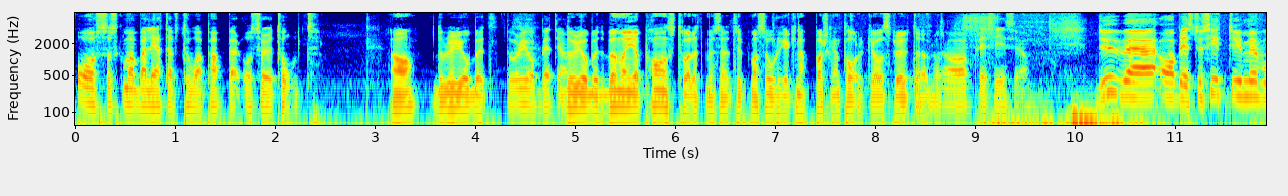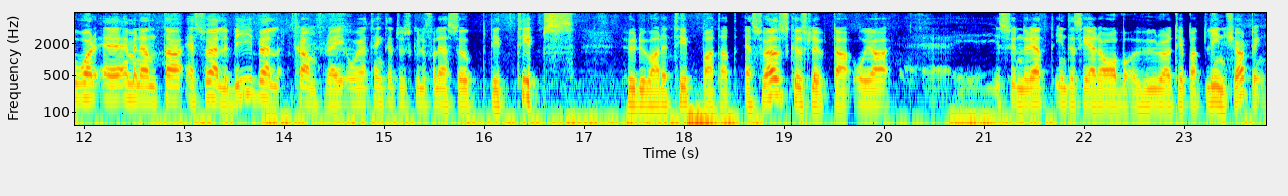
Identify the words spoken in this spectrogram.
Och så ska man bara leta efter toapapper och så är det tomt. Ja, då blir det jobbigt Då är det jobbigt ja. Då är det jobbigt, då behöver man en japansk toalett med typ massa olika knappar som kan torka och spruta överallt Ja precis ja. Du eh, Abris, du sitter ju med vår eh, eminenta SHL-bibel framför dig och jag tänkte att du skulle få läsa upp ditt tips. Hur du hade tippat att SHL skulle sluta och jag i synnerhet intresserad av hur du har tippat Linköping.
